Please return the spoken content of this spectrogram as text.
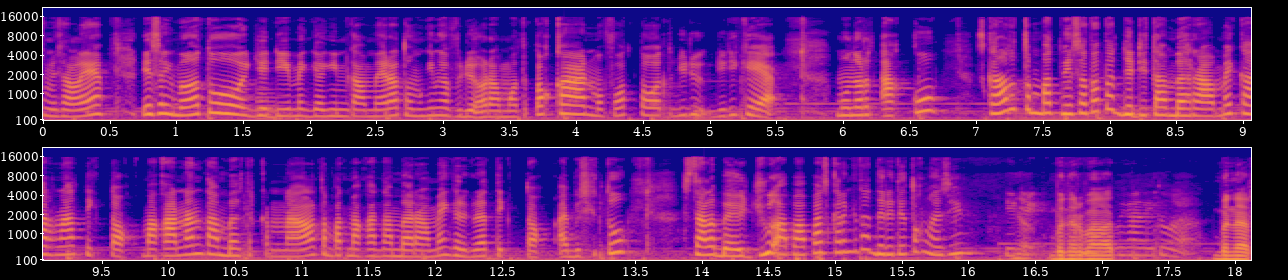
misalnya dia sering banget tuh jadi megangin kamera atau mungkin nge-video orang mau TikTokan, mau foto. Jadi jadi kayak menurut aku sekarang tuh tempat wisata tuh jadi tambah rame karena TikTok. Makanan tambah terkenal, tempat makan tambah rame gara-gara TikTok. Abis itu style baju apa-apa sekarang kita dari TikTok gak sih? Ya, bener banget. nggak? Bener,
